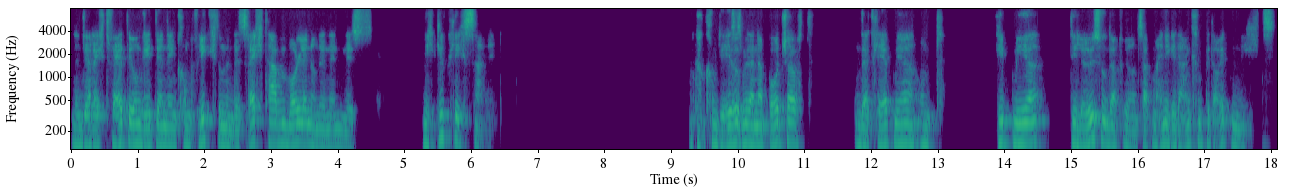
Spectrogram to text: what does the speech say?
Und in der Rechtfertigung geht er in den Konflikt und in das Recht haben wollen und in das nicht glücklich sein. Und dann kommt Jesus mit einer Botschaft und erklärt mir und gibt mir die Lösung dafür und sagt, meine Gedanken bedeuten nichts.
